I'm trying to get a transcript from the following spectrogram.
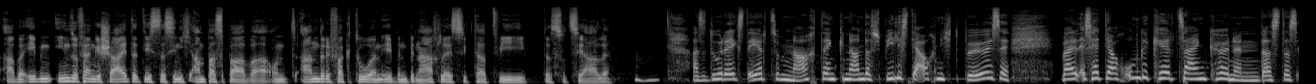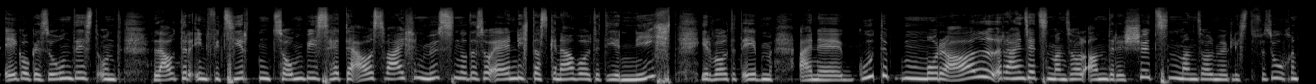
aber eben insofern gescheitert ist, dass sie nicht anpassbar war und andere Faktoren eben benachlässigt hat, wie das Soziale. Mhm. Also du regst eher zum Nachdenken an. Das Spiel ist ja auch nicht böse, weil es hätte auch umgekehrt sein können, dass das Ego gesund ist und lauter infizierten Zombies hätte ausweichen müssen oder so ähnlich. Das genau wolltet ihr nicht. Ihr wolltet eben eine gute Moral reinsetzen. Man soll andere schützen, man soll möglichst versuchen.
